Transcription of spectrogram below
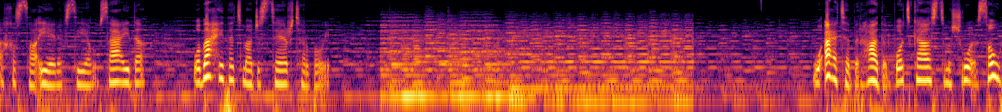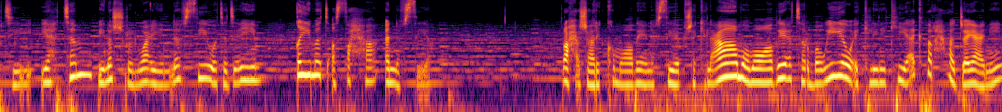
أخصائية نفسية مساعدة وباحثة ماجستير تربوي وأعتبر هذا البودكاست مشروع صوتي يهتم بنشر الوعي النفسي وتدعيم قيمة الصحة النفسية راح أشارككم مواضيع نفسية بشكل عام ومواضيع تربوية وإكلينيكية أكثر حاجة يعني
